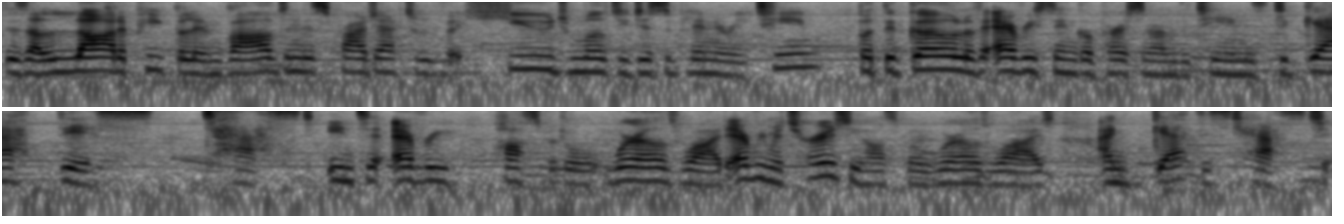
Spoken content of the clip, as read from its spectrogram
there's a lot of people involved in this project. We have a huge multidisciplinary team, but the goal of every single person on the team is to get this test into every hospital worldwide, every maternity hospital worldwide, and get this test to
